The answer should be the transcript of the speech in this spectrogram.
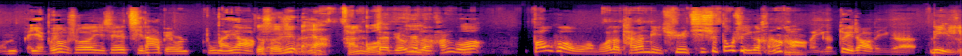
我们也不用说一些其他，比如东南亚，就说日本、韩国，对，比如日本、韩国，包括我国的台湾地区，其实都是一个很好的一个对照的一个例子。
